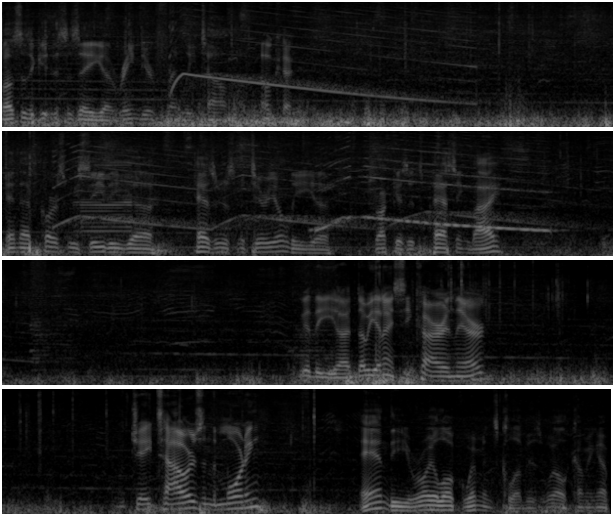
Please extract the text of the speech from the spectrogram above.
Well, this is a this is a uh, reindeer-friendly town, Okay. and of course we see the uh, hazardous material, the uh, truck as it's passing by. We have the uh, WNIC car in there. Jay Towers in the morning. And the Royal Oak Women's Club as well coming up.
